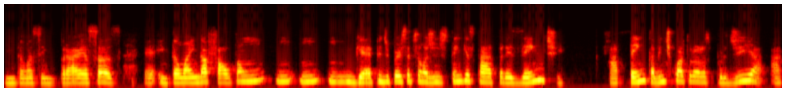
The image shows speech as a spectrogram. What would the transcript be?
Então, assim, para essas. É, então, ainda falta um, um, um, gap de percepção. A gente tem que estar presente, atenta, 24 horas por dia, a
